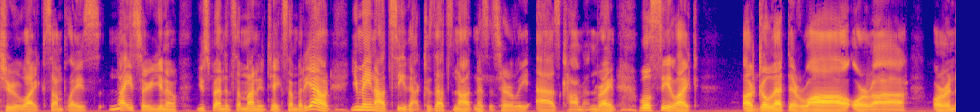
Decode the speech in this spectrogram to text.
to like someplace nicer you know you spending some money to take somebody out you may not see that because that's not necessarily as common right we'll see like a galette de roi or uh or an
